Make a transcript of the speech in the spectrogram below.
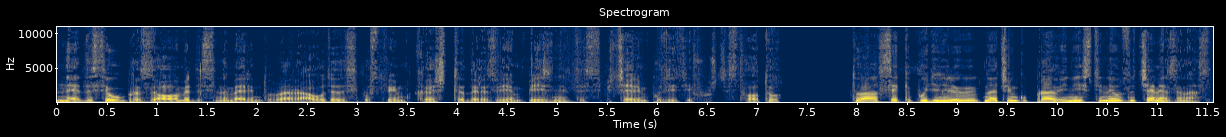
Не да се образоваме, да си намерим добра работа, да си построим къща, да развием бизнес, да си спечелим позиции в обществото. Това всеки по един или друг начин го прави и наистина е от значение за нас.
